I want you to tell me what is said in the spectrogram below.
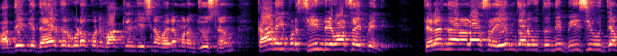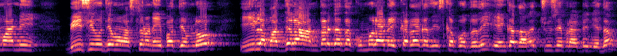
అద్దెంకి దయాకర్ కూడా కొన్ని వ్యాఖ్యలు చేసినవైనా మనం చూసినాం. కానీ ఇప్పుడు సీన్ రివర్స్ అయిపోయింది. తెలంగాణలో అసలు ఏం జరుగుతుంది? బీసీ ఉద్యమాన్ని బీసీ ఉద్యమం వస్తున్న నేపథ్యంలో వీళ్ళ మధ్యలో అంతర్గత కుమ్ములాట ఎక్కడ దాకా తీసుకుపోతుంది? ఏం కదా అనేది చూసే ప్రయత్నం చేద్దాం.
